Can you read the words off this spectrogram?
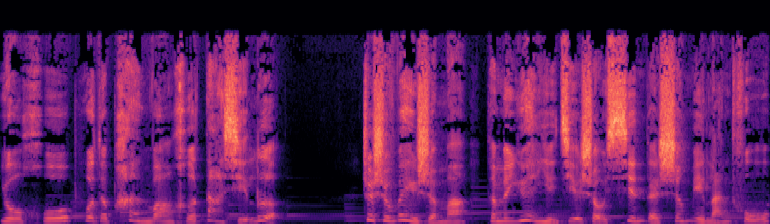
有活泼的盼望和大喜乐。这是为什么他们愿意接受新的生命蓝图，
